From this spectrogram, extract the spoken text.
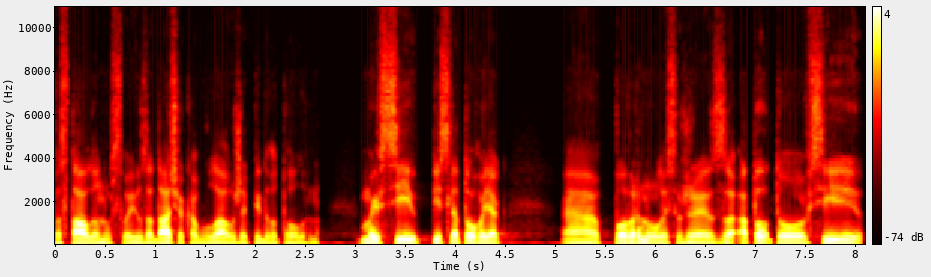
поставлену свою задачу, яка була вже підготовлена. Ми всі, після того, як е, повернулись вже з АТО, то всі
